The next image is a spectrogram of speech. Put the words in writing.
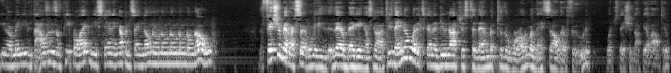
you know, maybe even thousands of people like me standing up and saying, no, no, no, no, no, no, no. The fishermen are certainly there begging us not to. They know what it's going to do, not just to them, but to the world when they sell their food, which they should not be allowed to.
